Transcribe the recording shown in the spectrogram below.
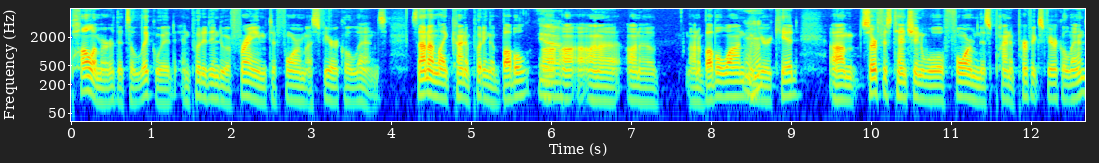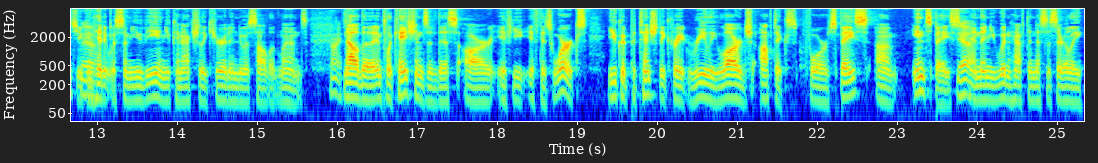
polymer that's a liquid and put it into a frame to form a spherical lens. It's not unlike kind of putting a bubble yeah. on, on, a, on, a, on a bubble wand mm-hmm. when you're a kid. Um, surface tension will form this kind of perfect spherical lens. You yeah. can hit it with some UV and you can actually cure it into a solid lens. Nice. Now the implications of this are if you if this works, you could potentially create really large optics for space um, in space, yeah. and then you wouldn't have to necessarily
